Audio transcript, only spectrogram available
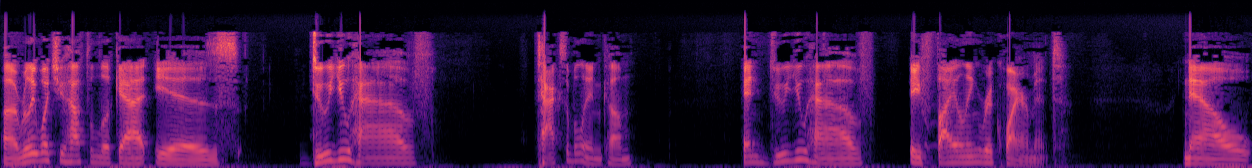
Uh, really, what you have to look at is, do you have taxable income, and do you have a filing requirement? Now,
